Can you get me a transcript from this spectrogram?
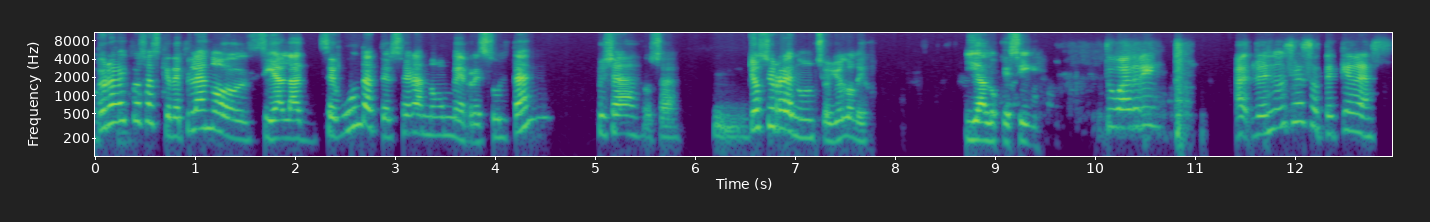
Pero hay cosas que de plano, si a la segunda, tercera no me resultan, pues ya, o sea, yo sí renuncio, yo lo dejo. Y a lo que sigue. ¿Tú, Adri, renuncias o te quedas?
